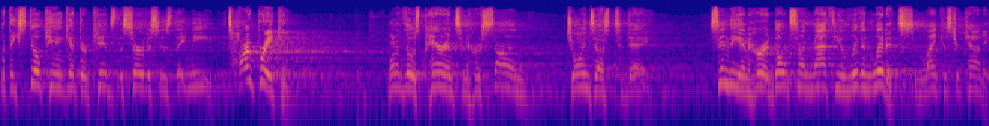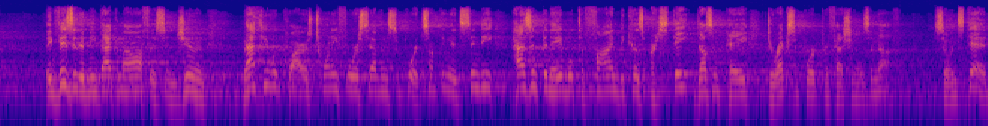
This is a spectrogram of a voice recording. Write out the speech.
but they still can't get their kids the services they need. It's heartbreaking. One of those parents and her son joins us today. Cindy and her adult son Matthew live in Lititz in Lancaster County. They visited me back in my office in June. Matthew requires 24 7 support, something that Cindy hasn't been able to find because our state doesn't pay direct support professionals enough. So instead,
